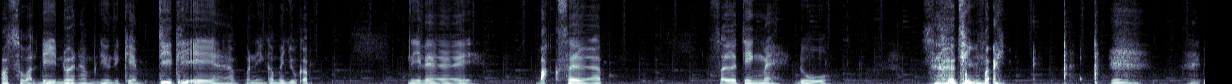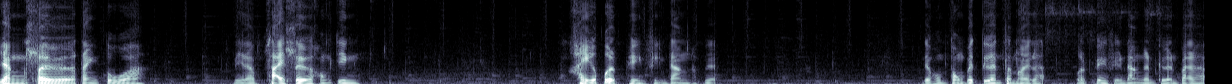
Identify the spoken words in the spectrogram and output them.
ก็สวัสดีด้วยนะอยู่ในเกม GTA นะครับ วันนี้ก็มาอยู่กับนี่เลย บักเซอร์ครับ เซอร์จริงไหมดู เซอร์จริงไหม อย่างเซอร์แต่งตัว นี่นะครับสายเซอร์ของจริง ใครก็เปิดเพลงเสียงดังครับเนี่ย เดี๋ยวผมต้องไปเตือนสักหน่อยละ เปิดเพลงเสียงดังกันเกินไปละ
